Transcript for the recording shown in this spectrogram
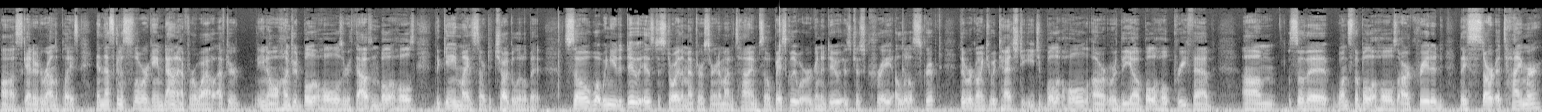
uh, scattered around the place and that's going to slow our game down after a while. After, you know, 100 bullet holes or 1,000 bullet holes, the game might start to chug a little bit. So what we need to do is destroy them after a certain amount of time. So basically what we're going to do is just create a little script that we're going to attach to each bullet hole or, or the uh, bullet hole prefab um, so that once the bullet holes are created, they start a timer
